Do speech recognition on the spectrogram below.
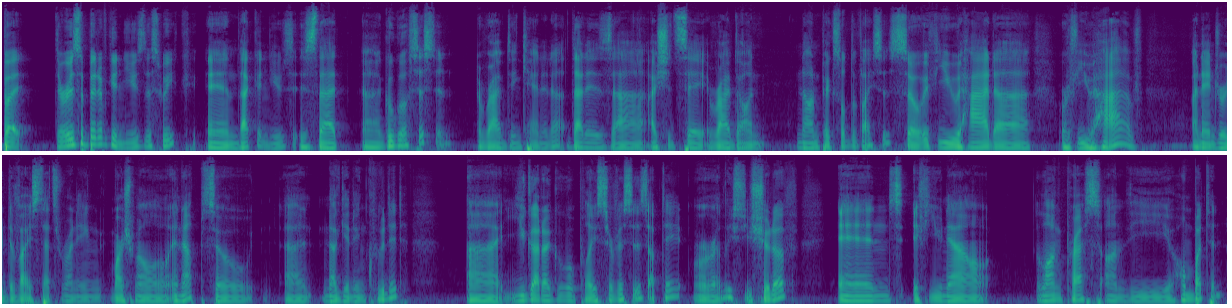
but there is a bit of good news this week, and that good news is that uh, Google Assistant arrived in Canada. That is, uh, I should say, arrived on non-Pixel devices. So if you had, a, or if you have an Android device that's running Marshmallow and up, so uh, Nougat included, uh, you got a Google Play Services update, or at least you should have. And if you now long press on the home button,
